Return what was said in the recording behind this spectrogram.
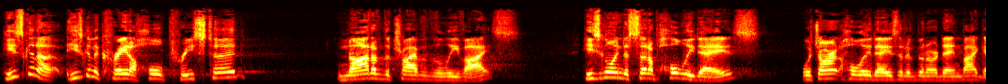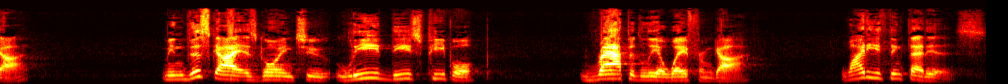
he's going to, he's to create a whole priesthood, not of the tribe of the Levites. He's going to set up holy days, which aren't holy days that have been ordained by God. I mean, this guy is going to lead these people rapidly away from God. Why do you think that is?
